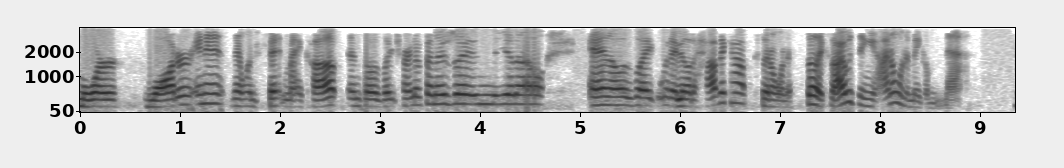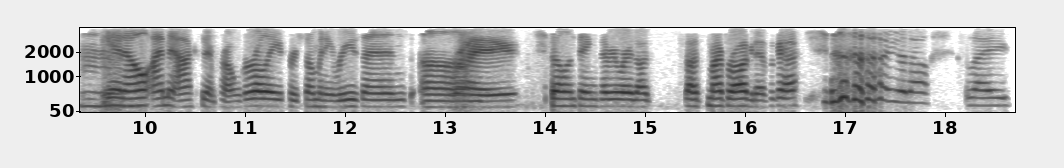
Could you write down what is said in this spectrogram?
more water in it that would fit in my cup, and so I was like trying to finish it, and you know, and I was like, would I be able to have a cap because I don't want to spill it? Because I was thinking I don't want to make a mess. Mm-hmm. You know, I'm an accident prone girly for so many reasons. Um Right. spilling things everywhere, that's that's my prerogative, okay? you know, like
